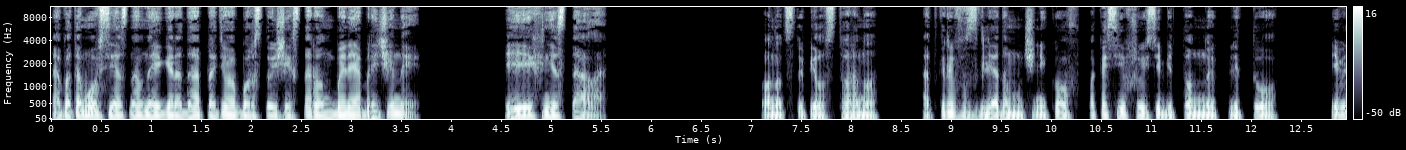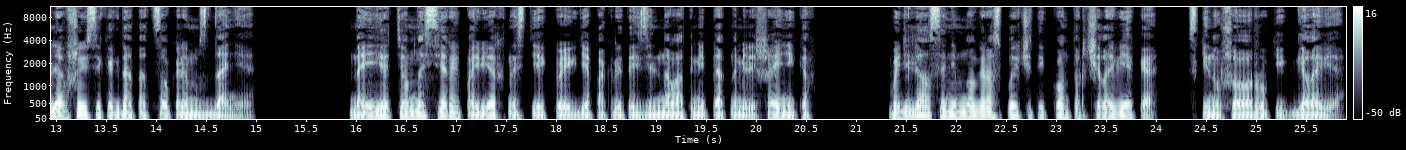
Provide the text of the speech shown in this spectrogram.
«А потому все основные города противоборствующих сторон были обречены. И их не стало». Он отступил в сторону, открыв взглядом учеников покосившуюся бетонную плиту, являвшуюся когда-то цоколем здания. На ее темно-серой поверхности, кое-где покрытой зеленоватыми пятнами лишайников, выделялся немного расплывчатый контур человека, скинувшего руки к голове.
